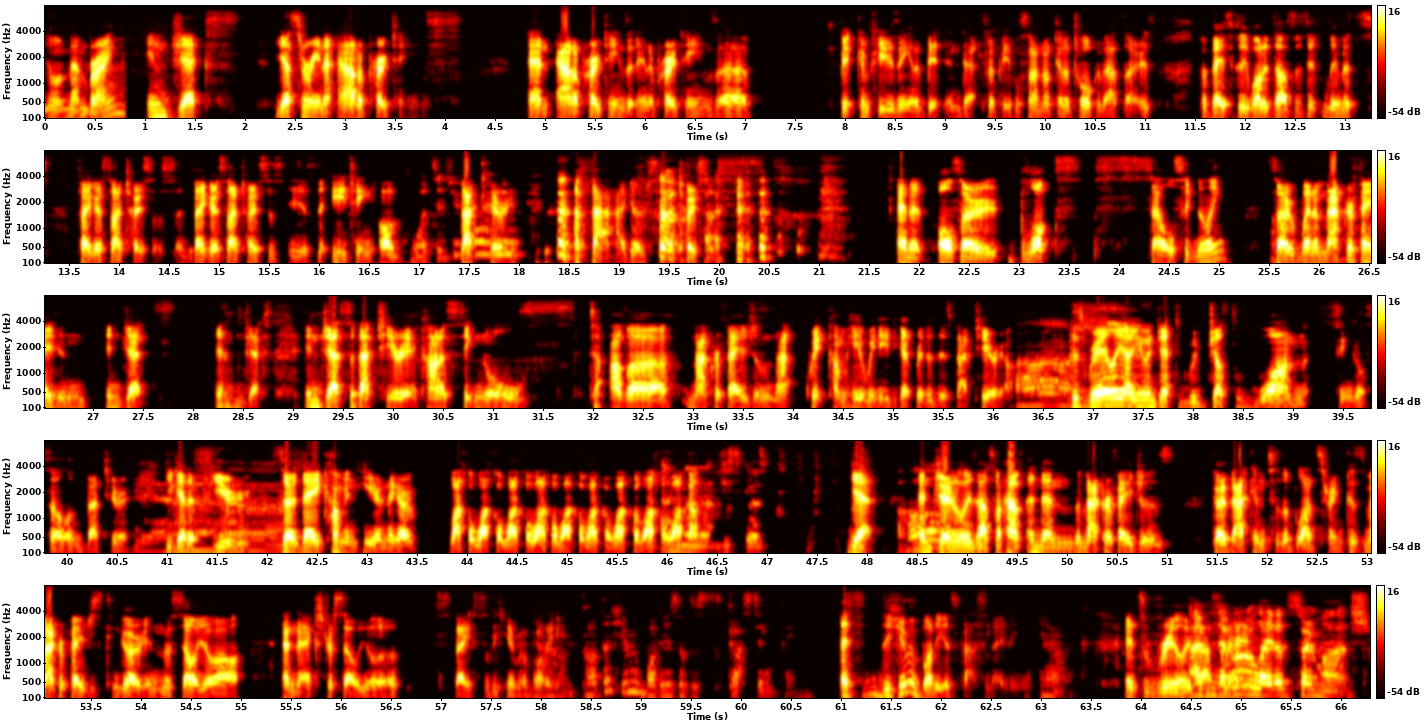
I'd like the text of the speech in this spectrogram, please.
membrane injects Yersinia outer proteins. And outer proteins and inner proteins are a bit confusing and a bit in depth for people, so I'm not going to talk about those. But basically, what it does is it limits phagocytosis, and phagocytosis is the eating of What did you Bacteria. A phag of cytosis. and it also blocks cell signaling. So oh. when a macrophage in, injects injects ingests a bacteria, it kind of signals to other macrophages and that quick come here, we need to get rid of this bacteria. Ah, Because rarely are you injected with just one single cell of bacteria. Yeah. You get a few. So they come in here and they go waka waka waka waka waka waka waka waka and waka. then it just goes. Yeah, Oh. and generally that's what happens. And then the macrophages go back into the bloodstream because macrophages can go in the cellular and the extracellular space of the human body. God, the human body is a disgusting thing. It's the human body is fascinating. Yeah. It's really fascinating. I've fascinating. never related so much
